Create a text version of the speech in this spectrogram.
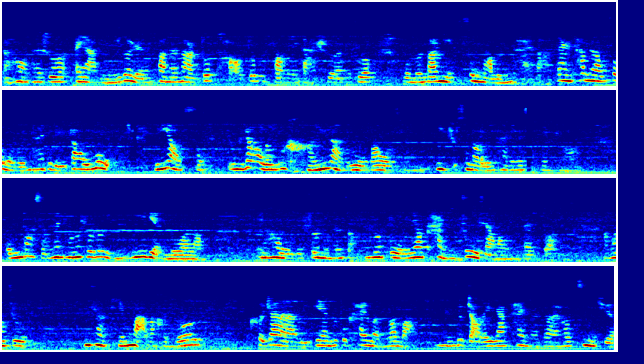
然后他说，哎呀，你一个人放在那儿多跑多不方便搭车。他说我们把你送到轮台吧，但是他们要送我轮台就得绕路，一定要送，就绕了一个很远的路把我从一直送到轮台那个小县城。我们到小县城的时候都已经一点多了，然后我就说你们走，他说不，我们要看你住下了我们再走。然后就，你想挺晚了，很多客栈啊、旅店都不开门了嘛，我们就找了一家开门的，然后进去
